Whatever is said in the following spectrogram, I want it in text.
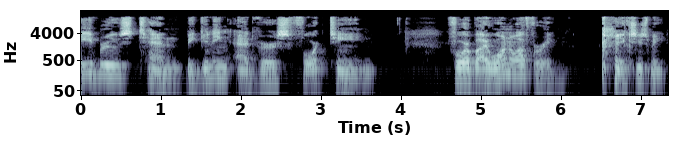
Hebrews 10, beginning at verse 14. For by one offering, excuse me,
